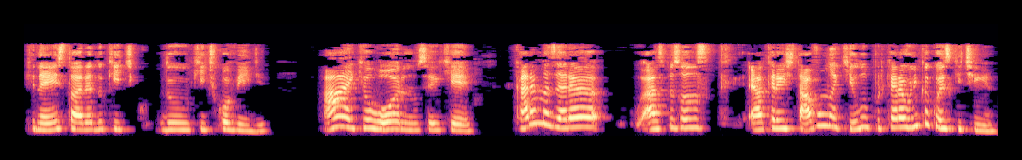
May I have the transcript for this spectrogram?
Que nem a história do kit, do kit Covid. Ai, que horror, não sei o quê. Cara, mas era... As pessoas acreditavam naquilo porque era a única coisa que tinha.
